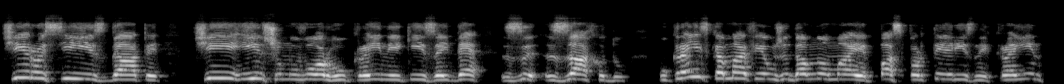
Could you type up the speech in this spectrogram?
чи Росії здати, чи іншому ворогу України, який зайде з Заходу. Українська мафія вже давно має паспорти різних країн,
